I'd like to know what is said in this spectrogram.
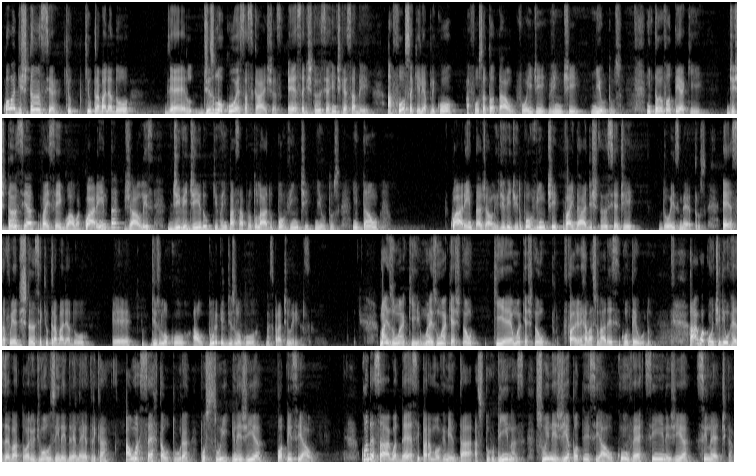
Qual a distância que o, que o trabalhador é, deslocou essas caixas? Essa distância a gente quer saber. A força que ele aplicou, a força total, foi de 20 newtons. Então eu vou ter aqui, distância vai ser igual a 40 joules dividido, que vai passar para o outro lado, por 20 newtons. Então, 40 joules dividido por 20 vai dar a distância de 2 metros. Essa foi a distância que o trabalhador é, deslocou, a altura que ele deslocou nas prateleiras. Mais uma aqui, mais uma questão que é uma questão relacionada a esse conteúdo. A água contida em um reservatório de uma usina hidrelétrica, a uma certa altura, possui energia potencial. Quando essa água desce para movimentar as turbinas, sua energia potencial converte-se em energia cinética,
